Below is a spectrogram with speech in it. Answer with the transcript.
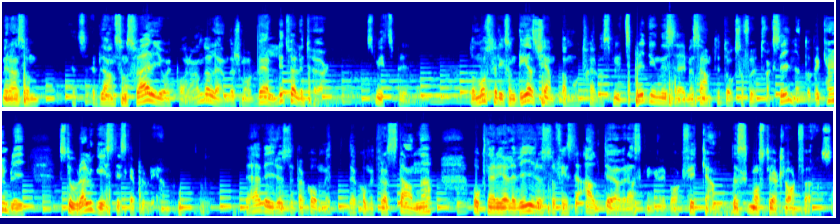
Medan som ett, ett land som Sverige och ett par andra länder som har väldigt, väldigt hög smittspridning, de måste liksom dels kämpa mot själva smittspridningen i sig men samtidigt också få ut vaccinet och det kan ju bli stora logistiska problem. Det här viruset har kommit, det har kommit för att stanna och när det gäller virus så finns det alltid överraskningar i bakfickan. Det måste vi ha klart för oss.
